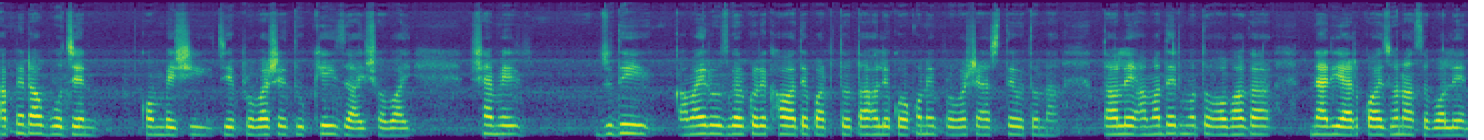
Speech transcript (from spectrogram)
আপনারাও বোঝেন কম বেশি যে প্রবাসে দুঃখেই যায় সবাই। স্বামীর যদি কামাই রোজগার করে খাওয়াতে পারতো, তাহলে কখনোই প্রবাসে আসতে হতো না। তাহলে আমাদের মতো অভাগা নারী আর কয়জন আছে বলেন?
